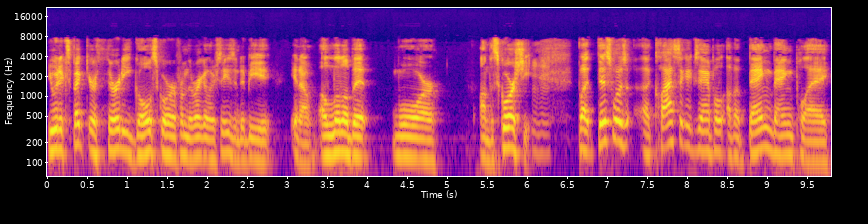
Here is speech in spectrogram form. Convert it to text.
you would expect your 30 goal scorer from the regular season to be, you know, a little bit more on the score sheet. Mm-hmm. But this was a classic example of a bang bang play.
